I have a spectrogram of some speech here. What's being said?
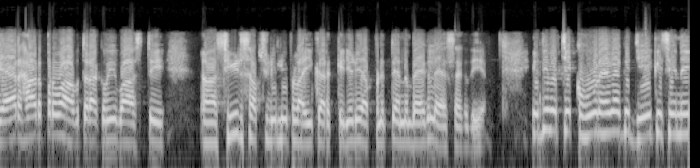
ਗੈਰ ਹੜ੍ਹ ਪ੍ਰਭਾਵਿਤ ਰਕਬੇ ਵਾਸਤੇ ਸੀਡ ਸਬਸਿਡੀ ਲਈ ਅਪਲਾਈ ਕਰਕੇ ਜਿਹੜੇ ਆਪਣੇ ਤਿੰਨ ਬੈਗ ਲੈ ਸਕਦੇ ਆ। ਇਹਦੇ ਵਿੱਚ ਇੱਕ ਹੋਰ ਹੈਗਾ ਕਿ ਜੇ ਕਿਸੇ ਨੇ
